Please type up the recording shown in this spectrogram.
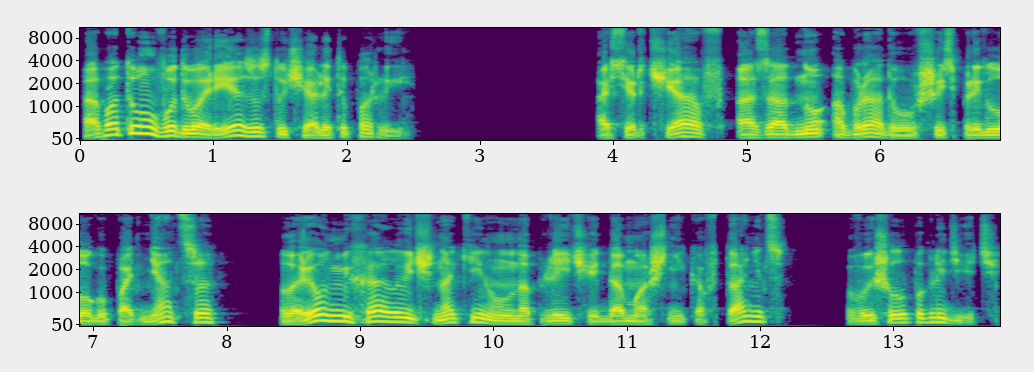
А потом во дворе застучали топоры. Осерчав, а заодно обрадовавшись предлогу подняться, Ларион Михайлович накинул на плечи домашний кафтанец, вышел поглядеть.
